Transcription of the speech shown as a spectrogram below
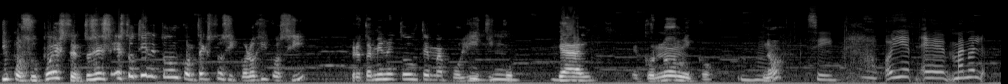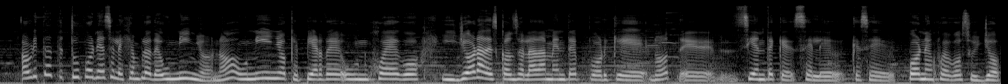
Y por supuesto, entonces esto tiene todo un contexto psicológico, sí, pero también hay todo un tema político, social, económico, ¿no? Sí. Oye, eh, Manuel, ahorita tú ponías el ejemplo de un niño, ¿no? Un niño que pierde un juego y llora desconsoladamente porque no siente que se le que se pone en juego su yo.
